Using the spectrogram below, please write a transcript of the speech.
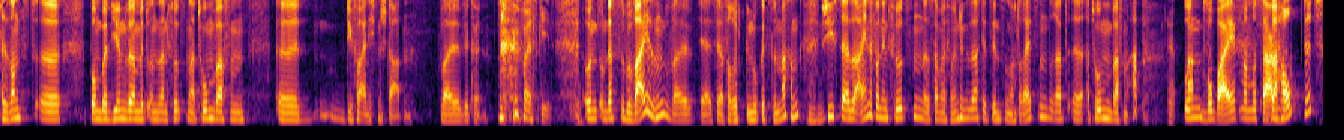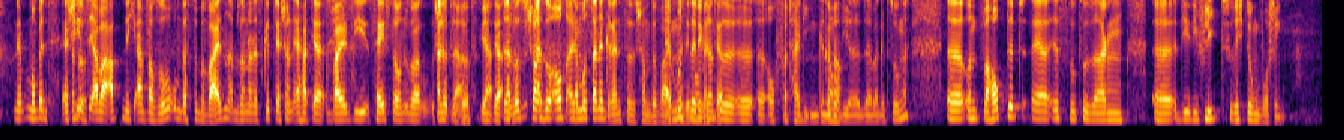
Sonst äh, bombardieren wir mit unseren 14 Atomwaffen äh, die Vereinigten Staaten, weil wir können, weil es geht. Und um das zu beweisen, weil er ist ja verrückt genug, es zu machen, schießt er also eine von den 14, das haben wir vorhin schon gesagt, jetzt sind es nur noch 13 Rat, äh, Atomwaffen ab Ja. und ah, wobei, man muss sagen, behauptet, Ne, Moment, er schießt so. sie aber ab, nicht einfach so, um das zu beweisen, sondern es gibt ja schon, er hat ja, weil die Safe Zone überschritten Alles klar. wird. Ja, das also, ist schon, also auch als- er muss seine Grenze schon er beweisen. muss in seine Moment, ja. Grenze äh, äh, auch verteidigen, genau, Genau. die er selber gezogen hat. Äh, und behauptet, er ist sozusagen, äh, die, die fliegt Richtung Washington.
